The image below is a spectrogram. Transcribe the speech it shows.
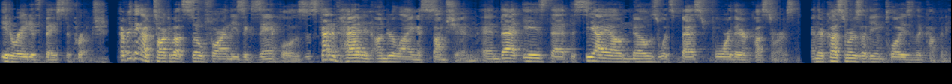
iterative based approach. Everything I've talked about so far in these examples has kind of had an underlying assumption, and that is that the CIO knows what's best for their customers, and their customers are the employees of the company.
